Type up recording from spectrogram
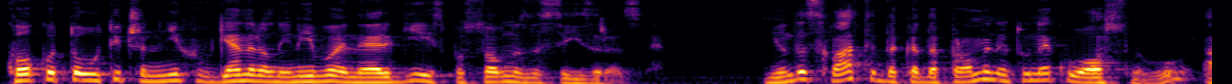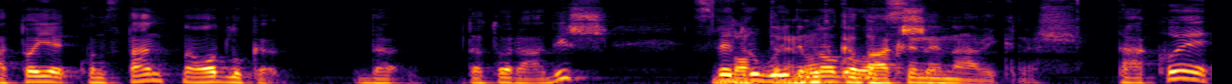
koliko to utiče na njihov generalni nivo energije i sposobnost da se izraze. I onda shvate da kada promene tu neku osnovu, a to je konstantna odluka da, da to radiš, sve Do drugo ide mnogo lakše. Do se ne navikneš. Tako je,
